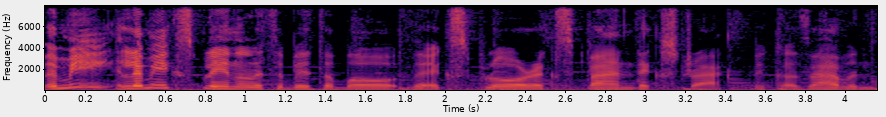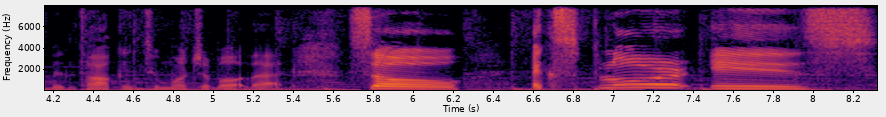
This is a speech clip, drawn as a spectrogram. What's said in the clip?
let me let me explain a little bit about the explore, expand, extract because I haven't been talking too much about that. So explore is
